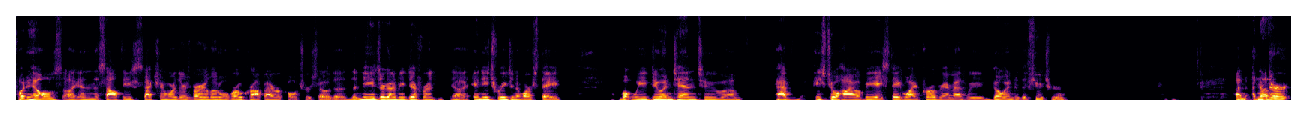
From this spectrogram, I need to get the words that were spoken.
foothills uh, in the southeast section where there's very little row crop agriculture. So the, the needs are going to be different in each region of our state but we do intend to um, have H2 Ohio be a statewide program as we go into the future. An another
